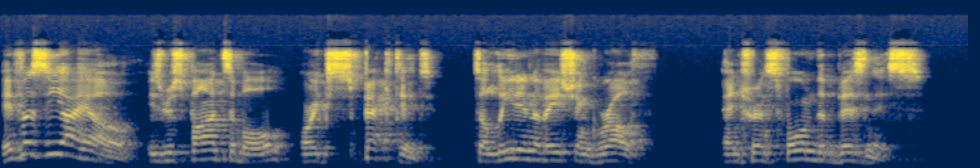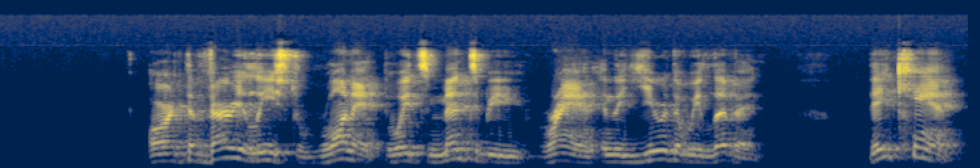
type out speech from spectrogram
If a CIO is responsible or expected to lead innovation growth and transform the business, or at the very least run it the way it's meant to be ran in the year that we live in, they can't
